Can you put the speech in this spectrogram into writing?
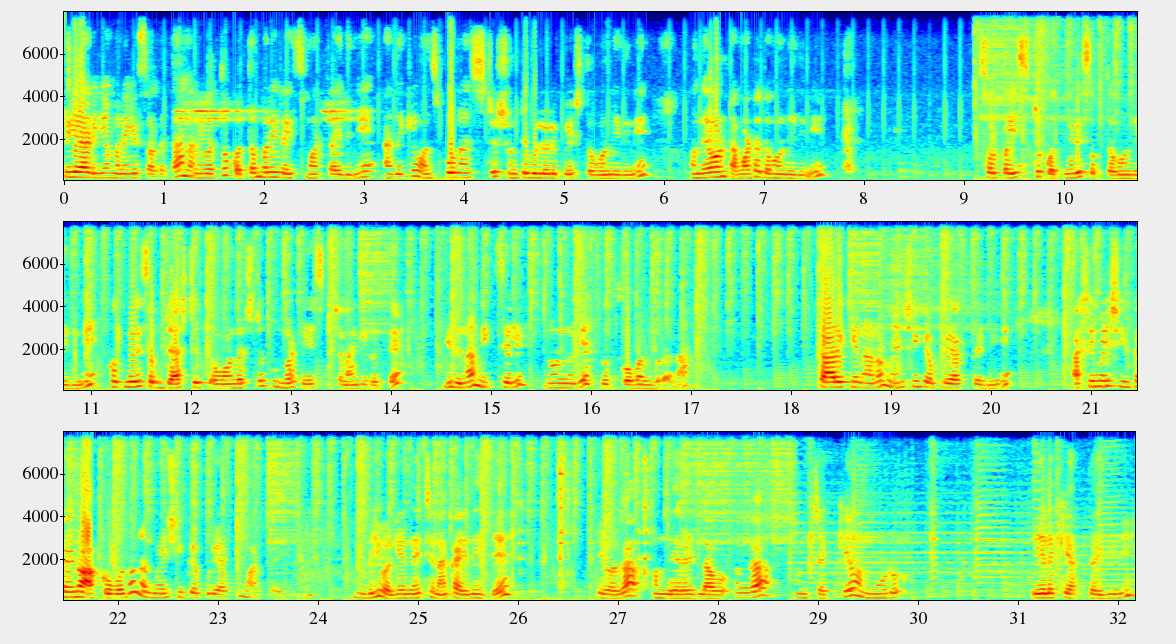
ಪ್ರಿಯ ಅಡುಗೆ ಮನೆಗೆ ಸ್ವಾಗತ. ನಾನು ಇವತ್ತು ಕೊತ್ತಂಬರಿ ರೈಸ್ ಮಾಡ್ತಾ ಇದ್ದೀನಿ. ಅದಕ್ಕೆ ಒಂದು ಸ್ಪೂನ್ ಅಷ್ಟು ಶುಂಠಿ ಬೆಳ್ಳುಳ್ಳಿ ಪೇಸ್ಟ್ ತೊಗೊಂಡಿದ್ದೀನಿ. ಒಂದೇ ಒಂದು ಟೊಮಾಟೊ ತೊಗೊಂಡಿದ್ದೀನಿ. ಸ್ವಲ್ಪ ಇಷ್ಟು ಕೊತ್ತಂಬರಿ ಸೊಪ್ಪು ತೊಗೊಂಡಿದ್ದೀನಿ. ಕೊತ್ತಂಬರಿ ಸೊಪ್ಪು ಜಾಸ್ತಿ ತೊಗೊಂಡಷ್ಟು ತುಂಬ ಟೇಸ್ಟ್ ಚೆನ್ನಾಗಿರುತ್ತೆ. ಇದನ್ನು ಮಿಕ್ಸಿಯಲ್ಲಿ ನುಣ್ಣಗೆ ರುಬ್ಕೊಬಂದ್ಬಿಡೋಣ ಖಾರಕ್ಕೆ ನಾನು ಮೆಣಸಿನ್ಕಾಯಿ ಪುಡಿ ಹಾಕ್ತಾಯಿದ್ದೀನಿ ಹಸಿಮೆಣ್ಸಿನ್ಕಾಯಿನೂ ಹಾಕ್ಕೋಬೋದು. ನಾನು ಮೆಣಸಿನ್ಕಾಯಿ ಪುಡಿ ಹಾಕಿ ಮಾಡ್ತಾಯಿದ್ದೀನಿ ನೋಡಿ ಇವಾಗ ಎಣ್ಣೆ ಚೆನ್ನಾಗಿ ಕಾಯ್ದೈತೆ. ಇವಾಗ ಒಂದು ಎರಡು ಲವಂಗ, ಒಂದು ಚಕ್ಕೆ, ಒಂದು ಮೂರು ಏಲಕ್ಕಿ ಹಾಕ್ತಾಯಿದ್ದೀನಿ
